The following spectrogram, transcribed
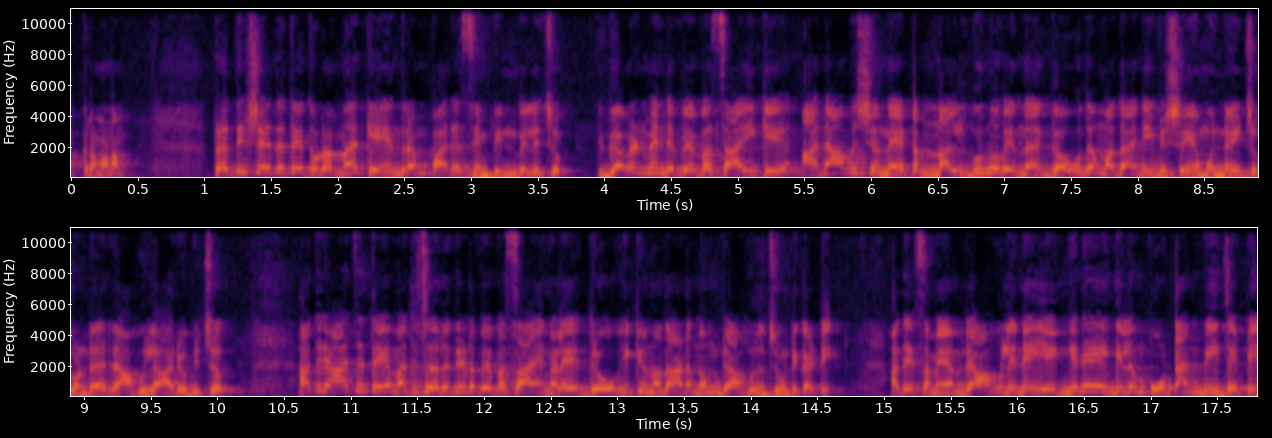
ആക്രമണം. പ്രതിഷേധത്തെ തുടർന്ന് കേന്ദ്രം പരസ്യം പിൻവലിച്ചു. ഗവൺമെന്റ് വ്യവസായിക്ക് അനാവശ്യ നേട്ടം നൽകുന്നുവെന്ന് ഗൗതം അദാനി വിഷയം ഉന്നയിച്ചുകൊണ്ട് രാഹുൽ ആരോപിച്ചു. അത് രാജ്യത്തെ മറ്റ് ചെറുകിട വ്യവസായങ്ങളെ ദ്രോഹിക്കുന്നതാണെന്നും രാഹുൽ ചൂണ്ടിക്കാട്ടി. അതേസമയം രാഹുലിനെ എങ്ങനെയെങ്കിലും പൂട്ടാൻ ബി ജെ പി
